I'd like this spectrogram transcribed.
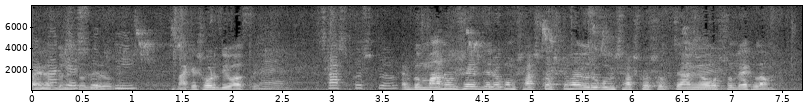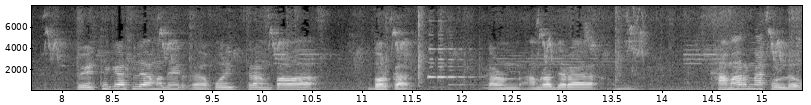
ভাইরাস নাকে জনিত যে রোগ। নাকে সর্দিও আছে। হ্যাঁ শ্বাসকষ্ট। একদম মানুষের যেরকম শ্বাসকষ্ট হয় ওরকমই শ্বাসকষ্ট হচ্ছে আমি অবশ্য দেখলাম। তো এর থেকে আসলে আমাদের পরিত্রাণ পাওয়া দরকার। কারণ আমরা যারা খামার না করলেও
